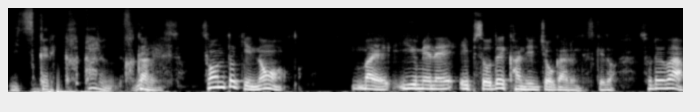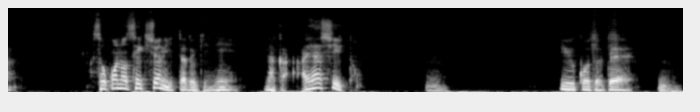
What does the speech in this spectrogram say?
見つかりかかるんですね。かかるんですよ。その時の、まあ、有名なエピソードで勧進帳があるんですけど、それは、そこの関所に行った時に、なんか怪しいとうん。いうことで、うん。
